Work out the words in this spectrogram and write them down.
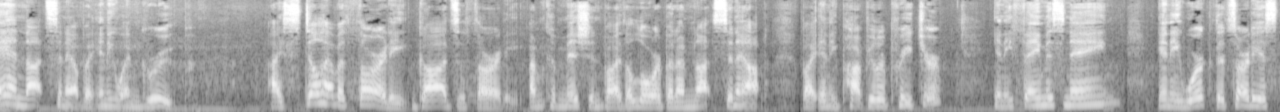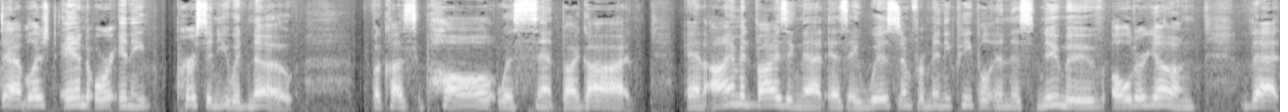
and not sent out by any one group I still have authority, God's authority. I'm commissioned by the Lord, but I'm not sent out by any popular preacher, any famous name, any work that's already established, and or any person you would know because Paul was sent by God. And I'm advising that as a wisdom for many people in this new move, old or young, that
